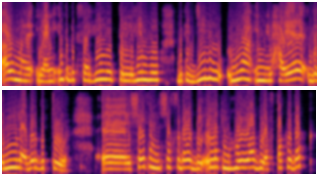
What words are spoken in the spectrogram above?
أو ما يعني أنت بتفهمه بتلهمه بتديله نوع إن الحياة جميلة يا برج الثور آه شايفة إن الشخص دوت بيقول لك إن هو بيفتقدك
